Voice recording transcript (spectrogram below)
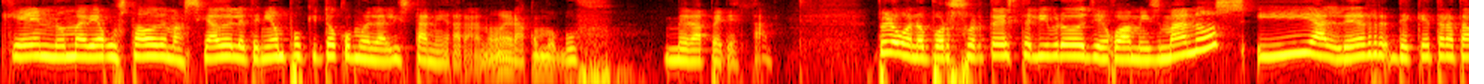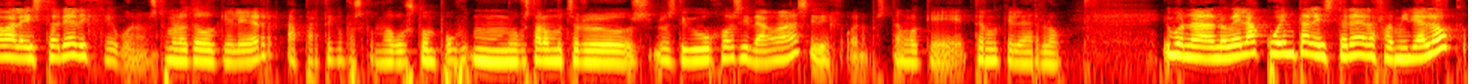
que no me había gustado demasiado y le tenía un poquito como en la lista negra, ¿no? Era como, uff, me da pereza. Pero bueno, por suerte este libro llegó a mis manos y al leer de qué trataba la historia dije, bueno, esto me lo tengo que leer. Aparte que pues que me gustó un me gustaron mucho los, dibujos y demás y dije, bueno, pues tengo que, tengo que leerlo. Y bueno, la novela cuenta la historia de la familia Locke,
